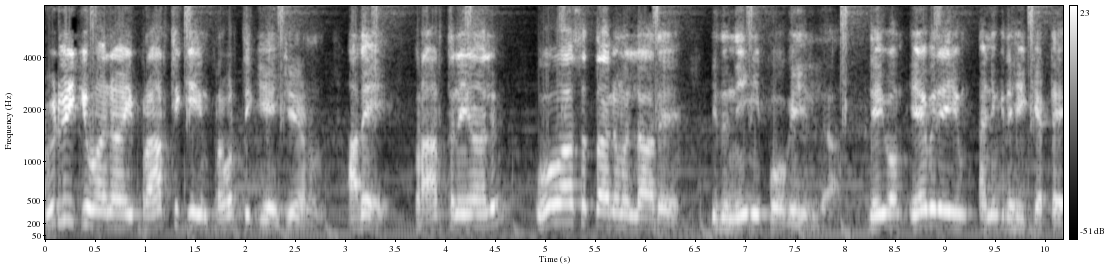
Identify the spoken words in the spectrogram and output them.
വിടുവിക്കുവാനായി പ്രാർത്ഥിക്കുകയും പ്രവർത്തിക്കുകയും ചെയ്യണം. അതെ പ്രാർത്ഥനയാലും ഉപവാസത്താലും അല്ലാതെ ഇത് നീങ്ങിപ്പോകയില്ല. ദൈവം ഏവരെയും അനുഗ്രഹിക്കട്ടെ.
